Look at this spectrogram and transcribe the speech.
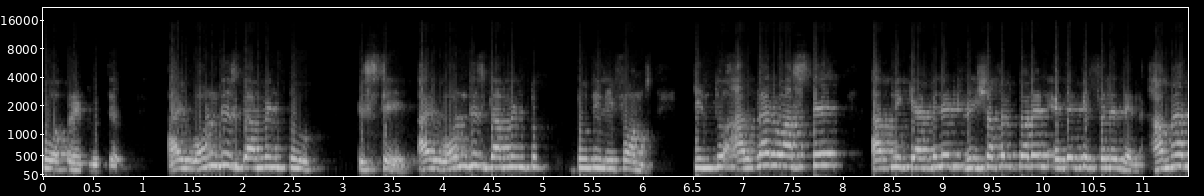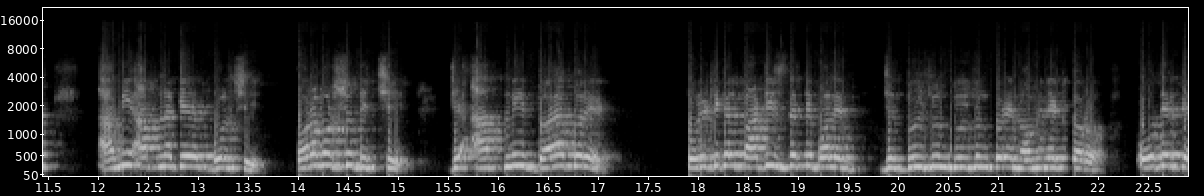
cooperate with them I want this government to stay I want this government to do the reforms কিন্তু আল্লাহর ওয়াস্তে আপনি ক্যাবিনেট রিসাফল করেন, এদেরকে ফেলে দেন। আমার, আমি আপনাকে বলছি, পরামর্শ দিচ্ছি যে আপনি দয়া করে পলিটিক্যাল পার্টিসদেরকে বলেন যে দুইজন দুইজন করে নমিনেট করো। ওদেরকে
